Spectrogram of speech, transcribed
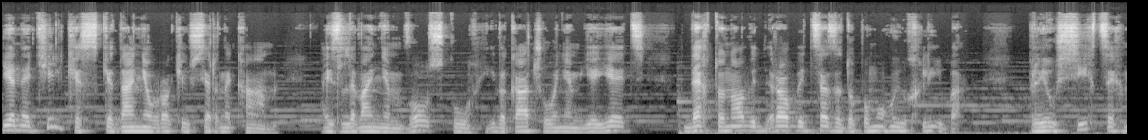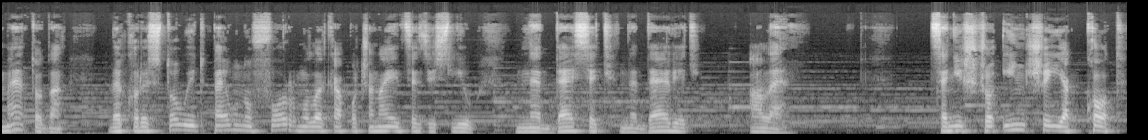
є не тільки скидання уроків сірниками, а й зливанням воску і викачуванням яєць, дехто навіть робить це за допомогою хліба. При усіх цих методах використовують певну формулу, яка починається зі слів не 10, не 9, але це ніщо інше, як код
